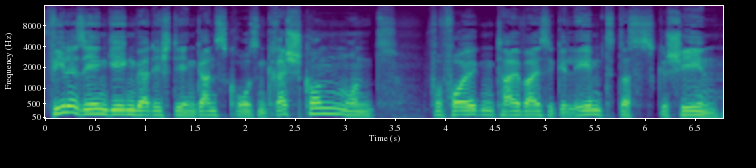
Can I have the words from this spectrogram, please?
Viele sehen gegenwärtig den ganz großen Crash kommen und verfolgen teilweise gelähmt das Geschehen.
